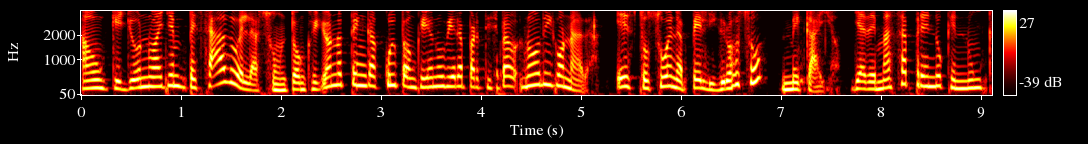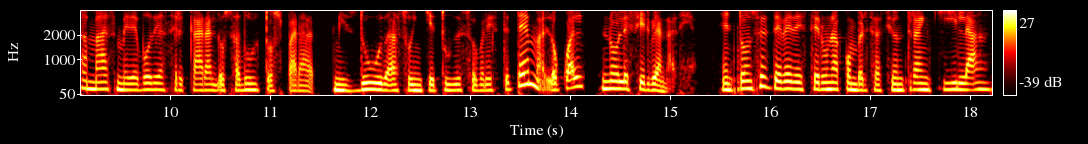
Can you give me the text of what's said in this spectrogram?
Aunque yo no haya empezado el asunto, aunque yo no tenga culpa, aunque yo no hubiera participado, no digo nada. Esto suena peligroso, me callo. Y además aprendo que nunca más me debo de acercar a los adultos para mis dudas o inquietudes sobre este tema, lo cual no le sirve a nadie. Entonces debe de ser una conversación tranquila,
